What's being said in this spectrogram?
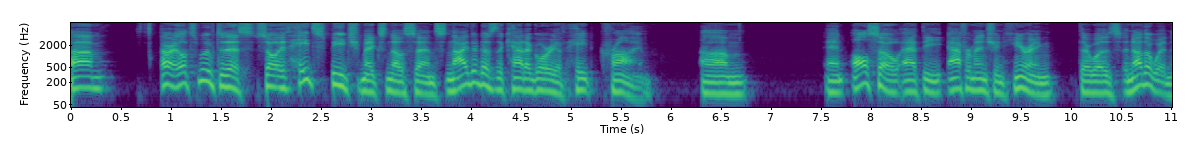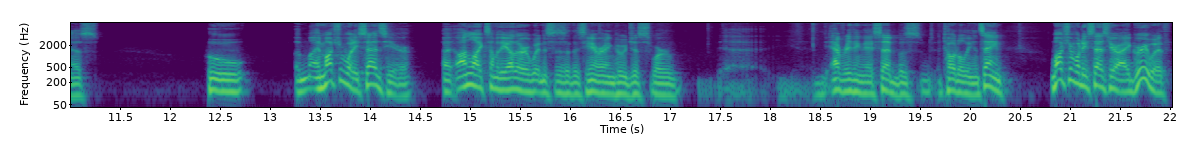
Um, all right, let's move to this. So, if hate speech makes no sense, neither does the category of hate crime. Um, and also, at the aforementioned hearing, there was another witness who, and much of what he says here, uh, unlike some of the other witnesses of this hearing who just were, uh, everything they said was totally insane. Much of what he says here I agree with,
